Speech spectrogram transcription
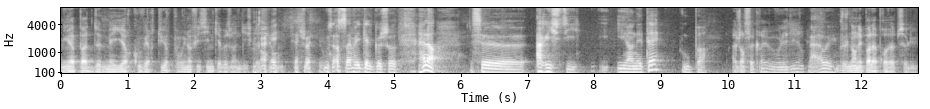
Il n'y a pas de meilleure couverture pour une officine qui a besoin de discrétion. Vous en savez quelque chose. Alors, ce Aristi, il- il en était ou pas? Agent secret, vous voulez dire? Bah oui. Je n'en ai pas la preuve absolue.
